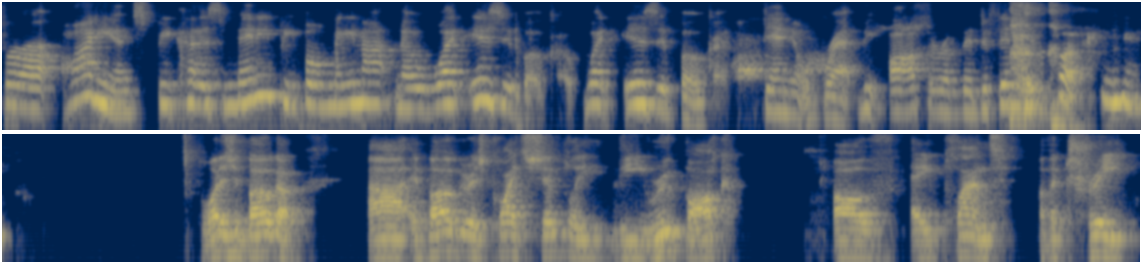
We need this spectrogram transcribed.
for our audience because many people may not know what is Iboga. What is Iboga? Daniel Brett, the author of the definitive book. what is Iboga? Uh, Iboga is quite simply the root bark of a plant, of a tree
